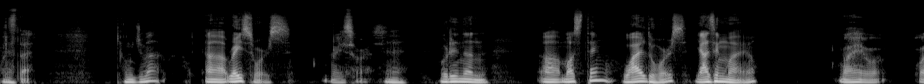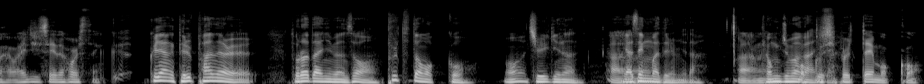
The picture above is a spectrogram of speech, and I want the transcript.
What's that? 경주마, 아, racehorse. Racehorse. 예. 우리는 아, mustang, wild horse, 야생마예요. Why, why, why did you say the horse thing? 그냥 들판을 돌아다니면서 풀 뜯어먹고 어, 즐기는 아, 야생마들입니다. 아, 경주마가 먹고 아니라. 싶을 때 먹고.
